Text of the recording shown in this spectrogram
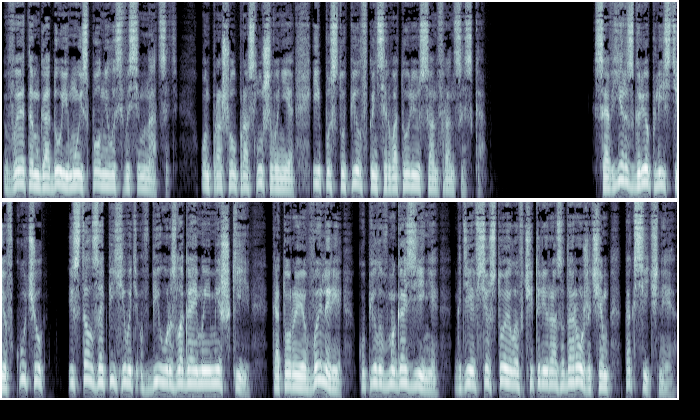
В этом году ему исполнилось восемнадцать он прошел прослушивание и поступил в консерваторию Сан-Франциско. Савьер сгреб листья в кучу и стал запихивать в биоразлагаемые мешки, которые Веллери купила в магазине, где все стоило в четыре раза дороже, чем токсичные.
